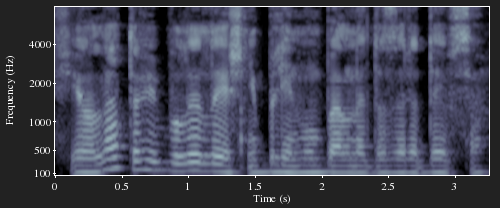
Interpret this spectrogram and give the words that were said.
Фіолетові були лишні. Блін, мумбел не дозарядився.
